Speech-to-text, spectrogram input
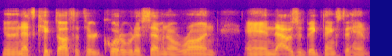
you know, the Nets kicked off the third quarter with a 7 0 run, and that was a big thanks to him.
